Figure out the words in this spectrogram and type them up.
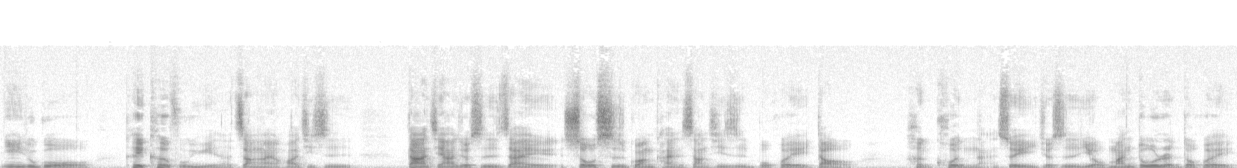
你如果可以克服语言的障碍的话，其实大家就是在收视观看上其实不会到很困难，所以就是有蛮多人都会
